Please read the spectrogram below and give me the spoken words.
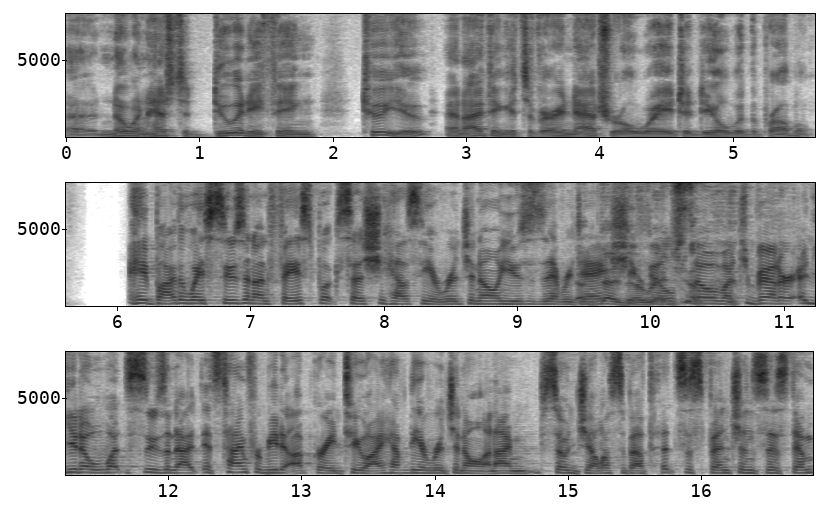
Uh, no one has to do anything to you, and I think it's a very natural way to deal with the problem. Hey, by the way, Susan on Facebook says she has the original, uses it every day. She feels so much better. And you know what, Susan, it's time for me to upgrade too. I have the original and I'm so jealous about that suspension system.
